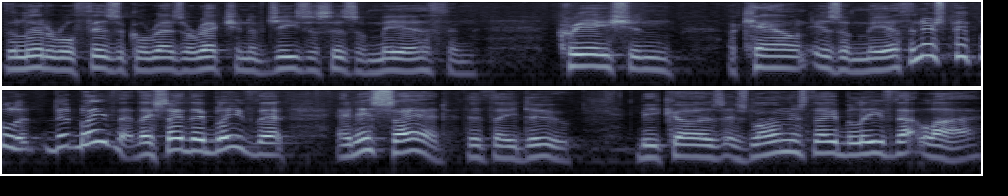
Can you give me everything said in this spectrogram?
the literal physical resurrection of Jesus is a myth, and creation account is a myth. And there's people that, that believe that. They say they believe that, and it's sad that they do, because as long as they believe that lie,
